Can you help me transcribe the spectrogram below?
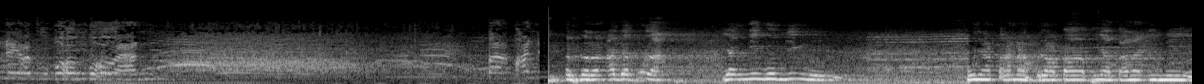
Pandai aku bohong-bohongan. Tak pandai. Saudara ada pula yang nyinggung-nyinggung punya tanah berapa, punya tanah ini.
